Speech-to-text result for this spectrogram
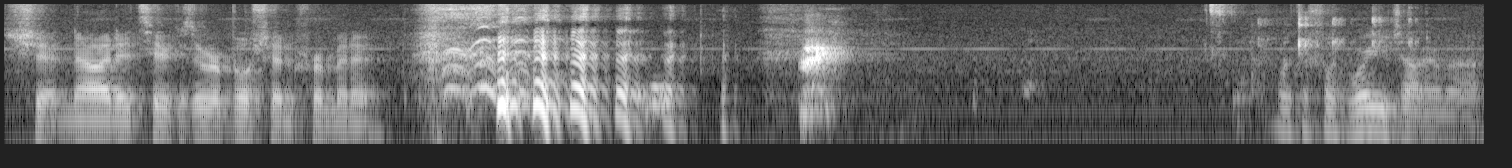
shit. No, I did too because we were bullshitting for a minute. What the fuck were you talking about?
